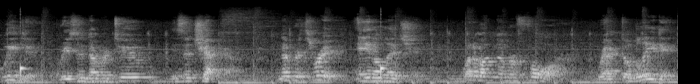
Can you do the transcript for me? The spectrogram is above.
We do. Reason number two is a checkup. Number three, anal itching. What about number four? Rectal bleeding.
